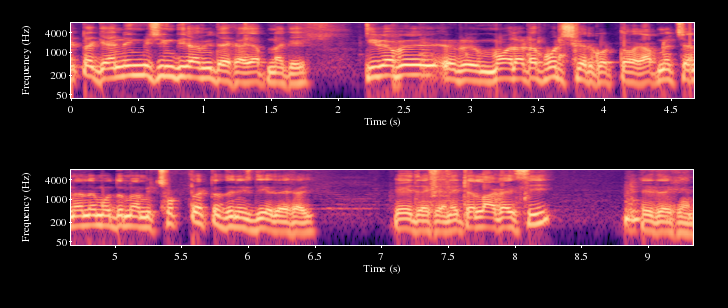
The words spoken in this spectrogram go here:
একটা গ্যান্ডিং মেশিন দিয়ে আমি দেখাই আপনাকে। কীভাবে ময়লাটা পরিষ্কার করতে হয় আপনার চ্যানেলের মাধ্যমে আমি ছোট্ট একটা জিনিস দিয়ে দেখাই। এই দেখেন এটা লাগাইছি। এই দেখেন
